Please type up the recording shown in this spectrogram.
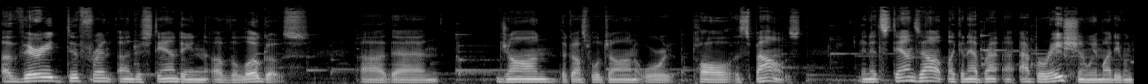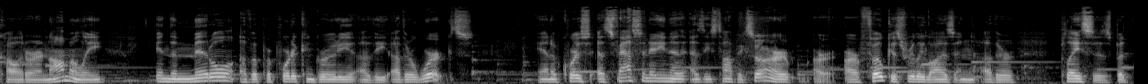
a very different understanding of the Logos uh, than John, the Gospel of John, or Paul espoused. And it stands out like an aber- aberration, we might even call it, or anomaly, in the middle of a purported congruity of the other works. And of course, as fascinating as these topics are, our, our focus really lies in other places. But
